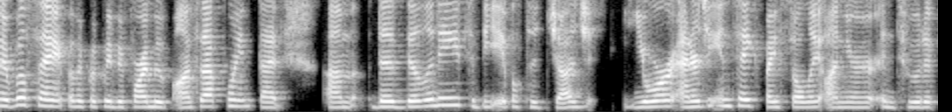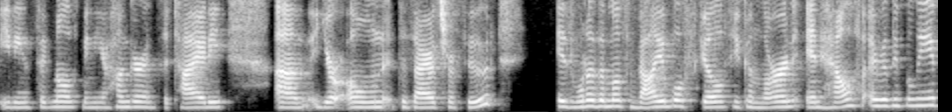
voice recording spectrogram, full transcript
I will say really quickly before I move on to that point that um, the ability to be able to judge your energy intake based solely on your intuitive eating signals, meaning your hunger and satiety, um, your own desires for food, is one of the most valuable skills you can learn in health. I really believe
